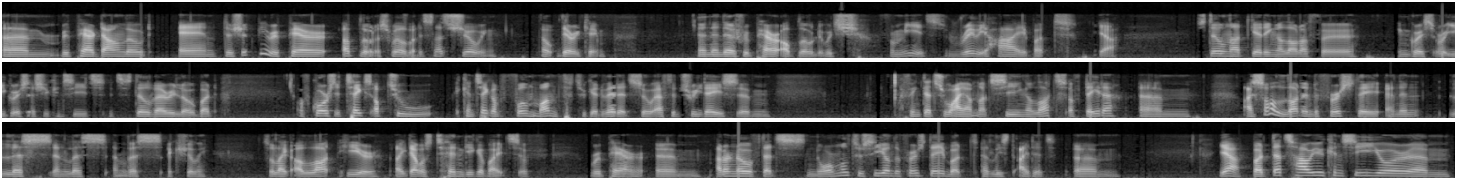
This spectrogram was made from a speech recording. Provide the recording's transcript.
um, repair download and there should be repair upload as well, but it's not showing. Oh, there it came. And then there's repair upload, which for me it's really high, but yeah, still not getting a lot of uh, ingress or egress. As you can see, it's it's still very low. But of course, it takes up to it can take a full month to get vetted. So after three days, um, I think that's why I'm not seeing a lot of data. Um, I saw a lot in the first day, and then less and less and less actually. So like a lot here, like that was 10 gigabytes of repair. Um, I don't know if that's normal to see on the first day, but at least I did. Um, yeah, but that's how you can see your um,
